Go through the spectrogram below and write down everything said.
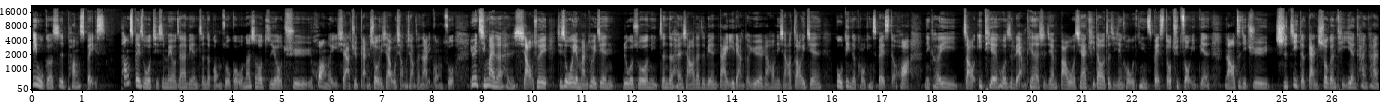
第五个是 Pound Space，Pound Space 我其实没有在那边真的工作过，我那时候只有去晃了一下，去感受一下我想不想在那里工作。因为清迈真的很小，所以其实我也蛮推荐，如果说你真的很想要在这边待一两个月，然后你想要找一间。固定的 co-working space 的话，你可以找一天或者是两天的时间，把我现在提到的这几间 co-working space 都去走一遍，然后自己去实际的感受跟体验，看看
